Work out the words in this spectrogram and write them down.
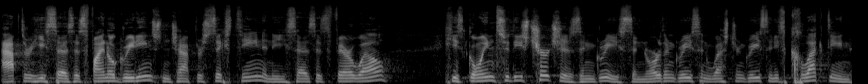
after he says his final greetings in chapter 16 and he says his farewell, he's going to these churches in Greece, in northern Greece and western Greece, and he's collecting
